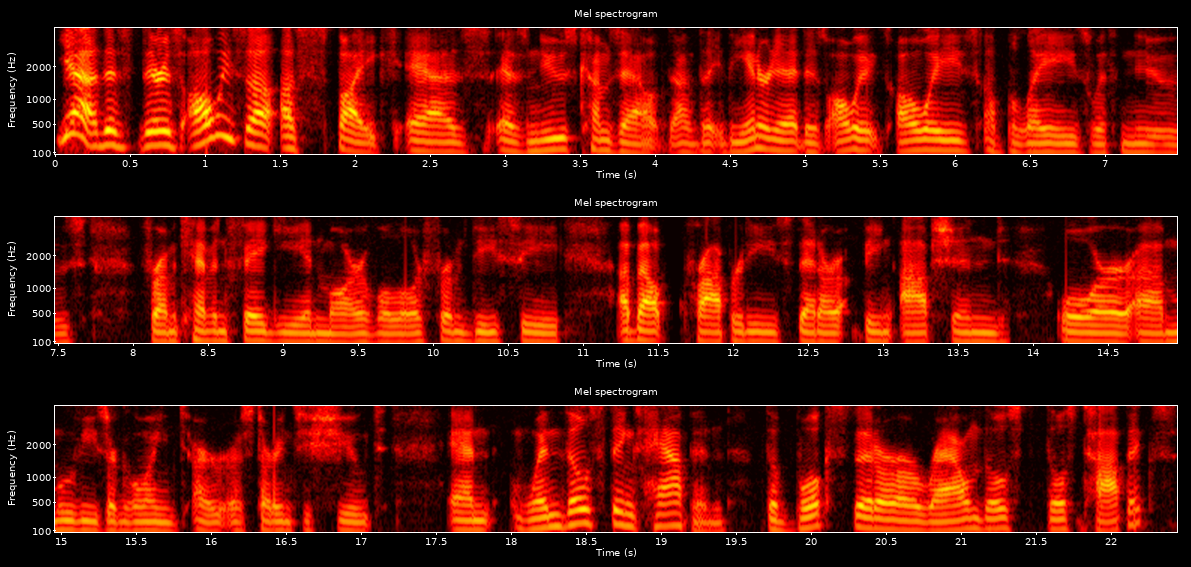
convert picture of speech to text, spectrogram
Yeah, there's there's always a, a spike as as news comes out. Uh, the the internet is always always ablaze with news from Kevin Feige and Marvel or from DC about properties that are being optioned or uh, movies are going are, are starting to shoot. And when those things happen, the books that are around those those topics,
